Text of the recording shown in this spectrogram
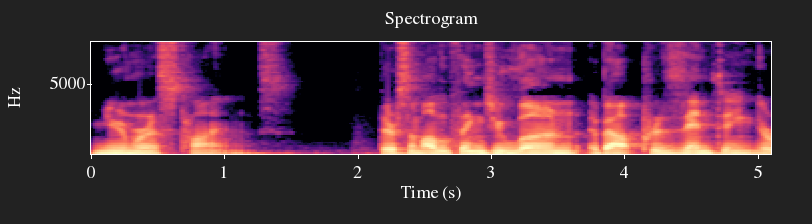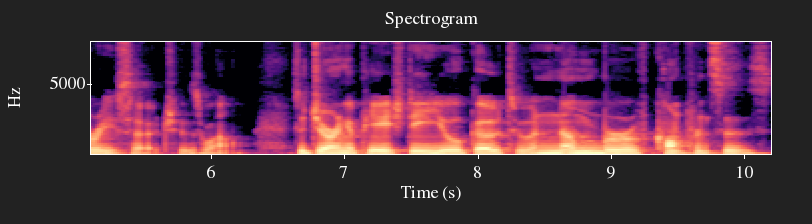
numerous times. There are some other things you learn about presenting your research as well. So during a PhD, you'll go to a number of conferences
